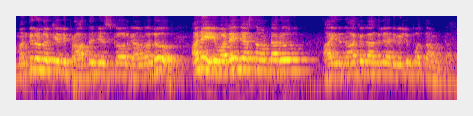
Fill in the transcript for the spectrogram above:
మందిరంలోకి వెళ్ళి ప్రార్థన చేసుకోవాలి కావాలి అని వాళ్ళు ఏం చేస్తూ ఉంటారు? ఆ ఇది నాకు కాదులే అని వెళ్ళిపోతూ ఉంటారు.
